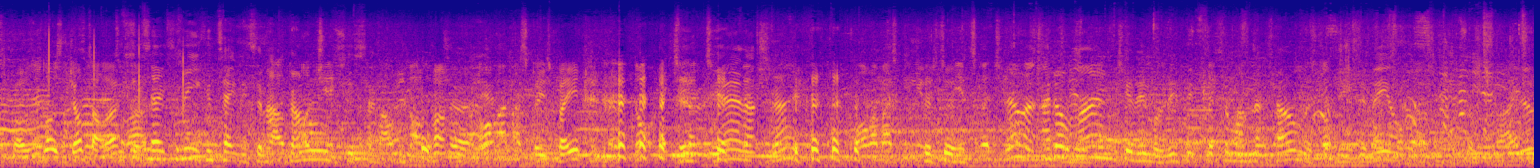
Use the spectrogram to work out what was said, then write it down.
suppose. There's loads of jobs out there. So to me, you can take me to About McDonald's. logic, She said. about Wow. All I'm asking Who's paying? Don't expect. Yeah, that's right. All I'm asking you is to be intellectual. No, I I don't mind giving money if it's for someone that's homeless that needs a meal. You know?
